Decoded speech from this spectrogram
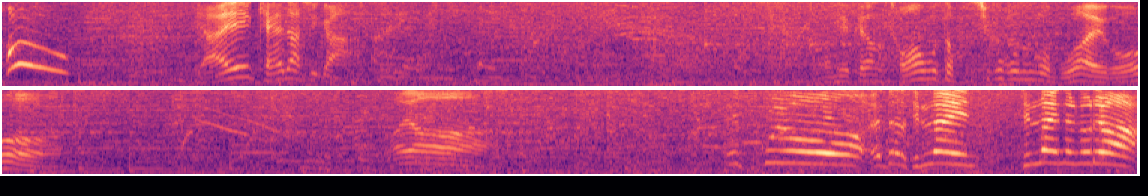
호우. 야이 개자식아. 아니 그냥 저항부터 붙이고 보는 거 뭐야 이거? 아야. 있고요. 얘들아 딜라인 딜라인을 노려.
